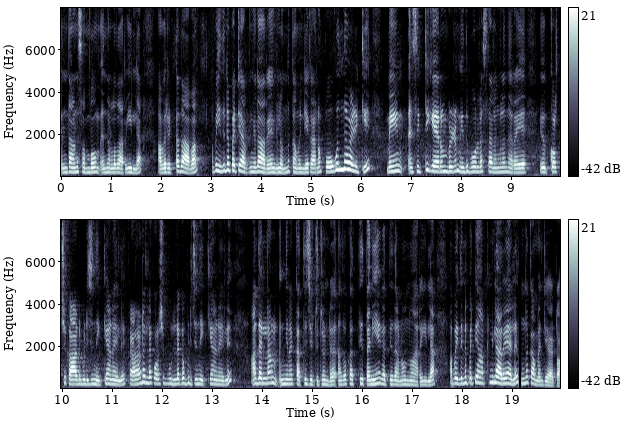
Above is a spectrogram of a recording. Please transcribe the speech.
എന്താണ് സംഭവം എന്നുള്ളത് അറിയില്ല. അവരിട്ടതാവാം. അപ്പോൾ ഇതിനെപ്പറ്റി ആർക്കെങ്കിലും അറിയാമെങ്കിൽ ഒന്ന് കമന്റ് ചെയ്യുക. കാരണം പോകുന്ന വഴിക്ക് മെയിൻ സിറ്റി കയറുമ്പോഴും ഇതുപോലുള്ള സ്ഥലങ്ങൾ നിറയെ കുറച്ച് കാട് പിടിച്ച് നിൽക്കുകയാണെങ്കിൽ കാടല്ല കുറച്ച് പുല്ലൊക്കെ പിടിച്ച് നിൽക്കുകയാണെങ്കിൽ അതെല്ലാം ഇങ്ങനെ കത്തിച്ചിട്ടിട്ടുണ്ട്. അതോ കത്തി തനിയെ കത്തിയതാണോ ഒന്നും അറിയില്ല. അപ്പോൾ ഇതിനെപ്പറ്റി ആർക്കെങ്കിലും അറിയാൽ ഒന്ന് കമന്റ് ചെയ്യാം കേട്ടോ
